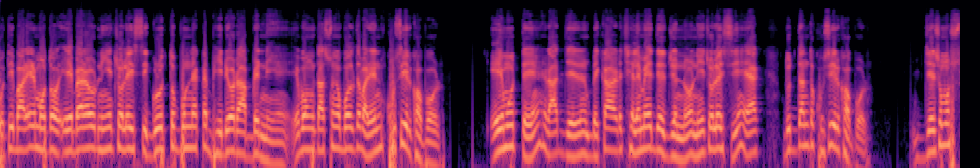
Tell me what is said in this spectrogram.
প্রতিবারের মতো এবারেও নিয়ে চলে এসেছি গুরুত্বপূর্ণ একটা ভিডিওর আপডেট নিয়ে এবং তার সঙ্গে বলতে পারেন খুশির খবর। এই মুহূর্তে রাজ্যের বেকার ছেলেমেয়েদের জন্য নিয়ে চলে এসেছি এক দুর্দান্ত খুশির খবর। যে সমস্ত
